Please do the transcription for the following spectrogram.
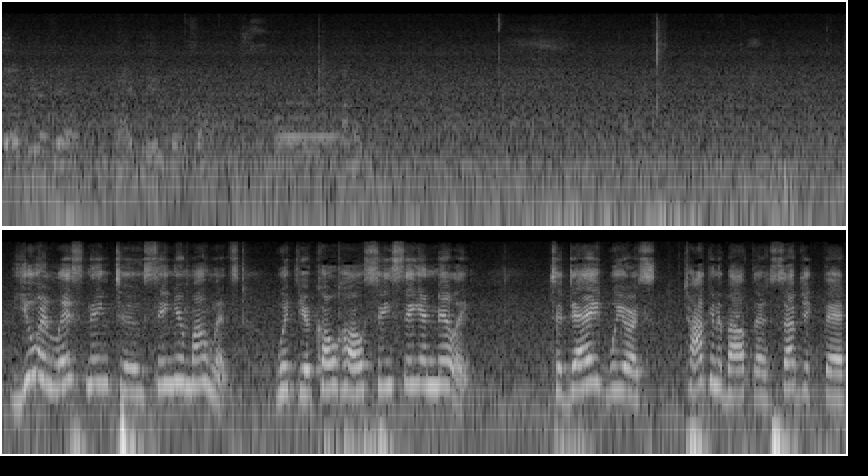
LPFL 98.5. You are listening to Senior Moments with your co-hosts CC and Millie. Today we are talking about the subject that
